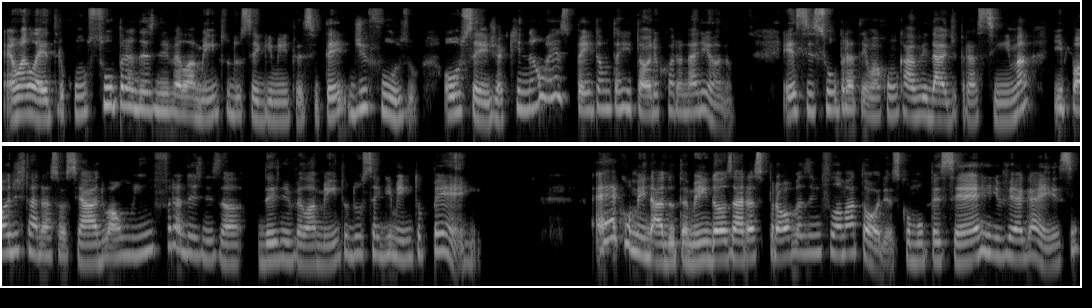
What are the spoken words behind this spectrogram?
é um eletro com supradesnivelamento do segmento ST difuso, ou seja, que não respeita um território coronariano. Esse supra tem uma concavidade para cima e pode estar associado a um infradesnivelamento do segmento PR. É recomendado também dosar as provas inflamatórias, como PCR e VHS,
